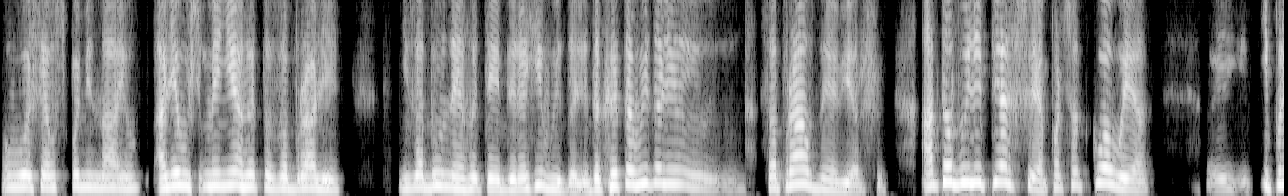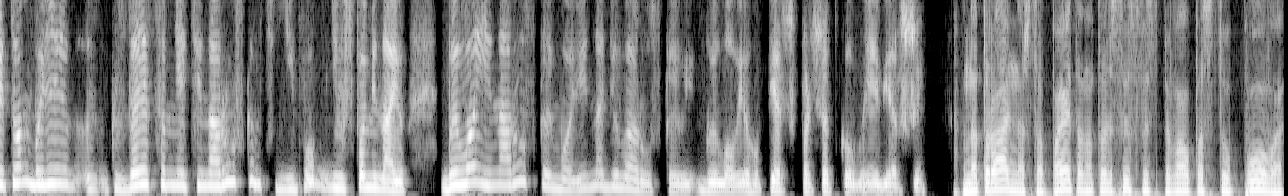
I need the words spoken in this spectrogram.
Вось я вспоминаю. Але вось мяне гэта забралі незабыўныя гэтыя берагі выдалі так гэта выдалі э, сапраўдныя вершы а то былі першыя пачатковыя і притом былі здаецца мне ці на рускам ці не помню не успамінаю было і на рускай мове на беларускай было ў яго перш пачатковыя вершы Натуральна, што паэт Анатоль Сыс выспяваў паступова,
